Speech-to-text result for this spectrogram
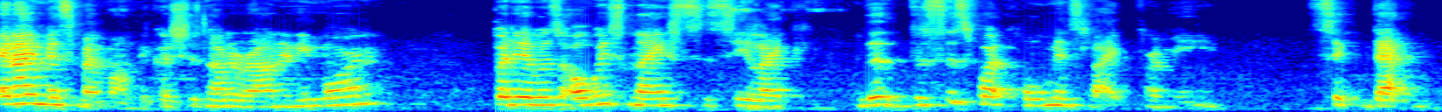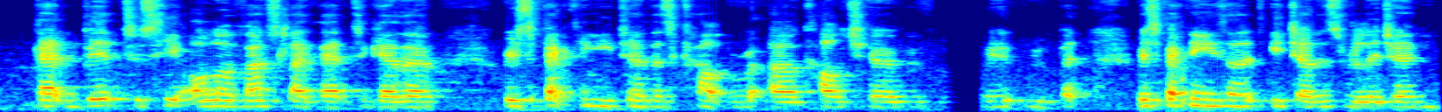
and I miss my mom because she's not around anymore. But it was always nice to see like th- this is what home is like for me. That that bit to see all of us like that together, respecting each other's cul- uh, culture, but respecting each, other, each other's religion.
